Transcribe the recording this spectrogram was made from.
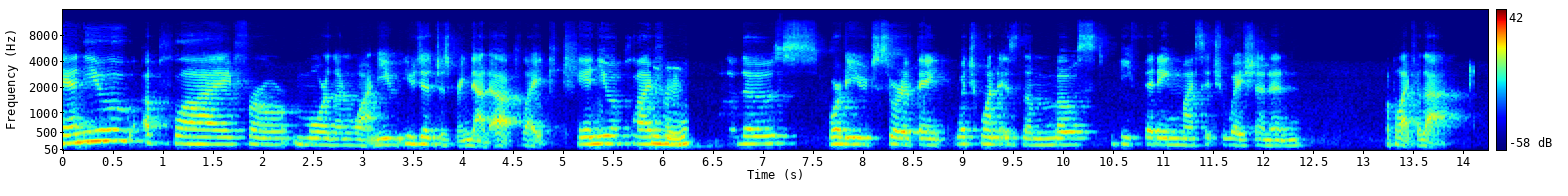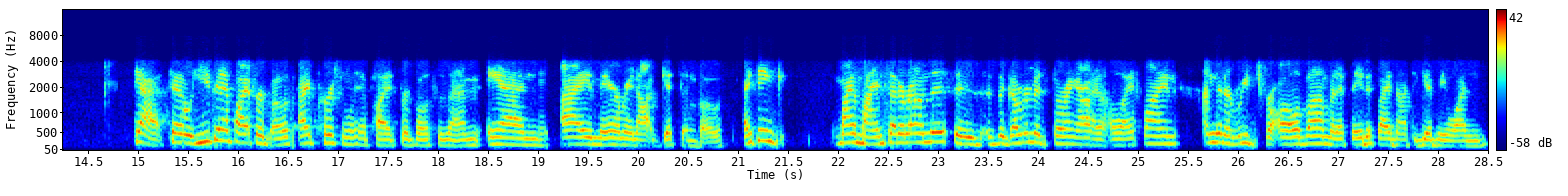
Can you apply for more than one? You you did just bring that up. Like, can you apply for mm-hmm. of those, or do you sort of think which one is the most befitting my situation and apply for that? Yeah, so you can apply for both. I personally applied for both of them, and I may or may not get them both. I think my mindset around this is if the government's throwing out a, lifeline, I'm going to reach for all of them. And if they decide not to give me one,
